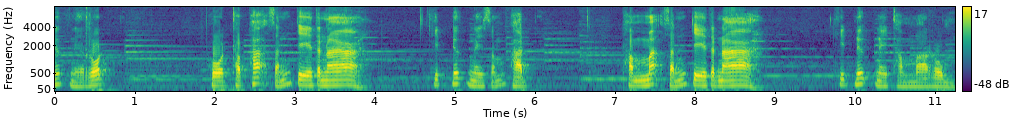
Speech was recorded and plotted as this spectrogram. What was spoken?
นึกในรสโผฏฐพะสัญเจตนา คิดนึกในสัมผัส ธรรมสัญเจตนา คิดนึกในธรรมารมณ์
